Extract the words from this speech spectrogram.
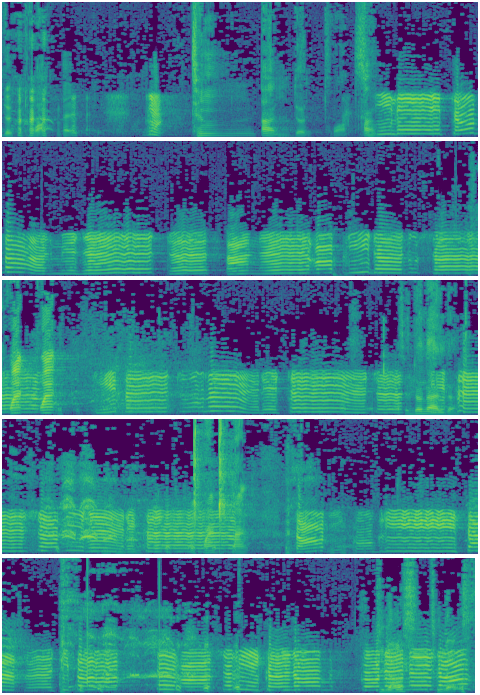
2, 3. Bien. 1, 2, 3. Il est au bal musette, douceur. Qui fait tourner les têtes. C'est Donald. Qui fait chavirer les cœurs. Tandis qu'on glisse à petits pas, serrant celui que l'on qu'on tu dans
